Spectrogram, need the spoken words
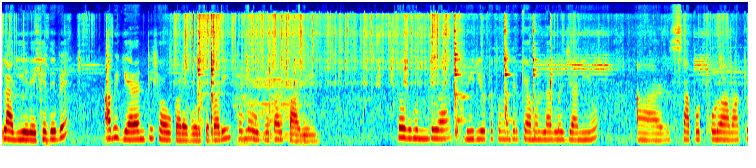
লাগিয়ে রেখে দেবে। আমি গ্যারান্টি সহকারে বলতে পারি, তোমরা উপকার পাবেই। তো বন্ধুরা, ভিডিওটা তোমাদের কেমন লাগল জানিও। আর সাপোর্ট করো আমাকে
